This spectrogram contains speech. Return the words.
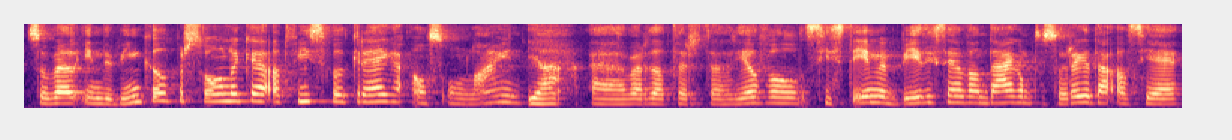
zowel in de winkel persoonlijke advies wil krijgen als online. Ja. Uh, waar dat er, dat er heel veel systemen bezig zijn vandaag om te zorgen dat als jij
